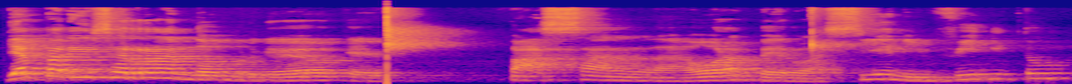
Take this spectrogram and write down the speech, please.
Ya para ir cerrando, porque veo que pasa la hora, pero así en infinito.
